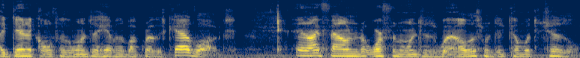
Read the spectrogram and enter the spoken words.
identical to the ones they have in the Buck Brothers catalogs. And I found orphan ones as well. This one did come with the chisel.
